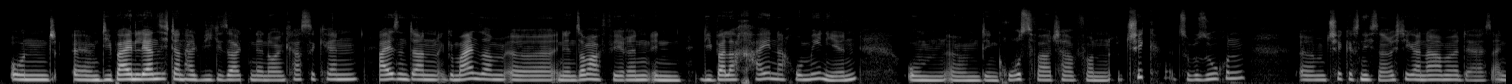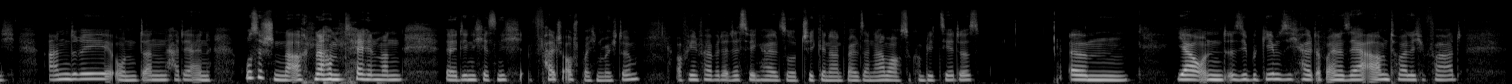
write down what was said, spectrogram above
Und ähm, die beiden lernen sich dann halt, wie gesagt, in der neuen Klasse kennen, reisen dann gemeinsam äh, in den Sommerferien in die Walachei nach Rumänien, um ähm, den Großvater von Chick zu besuchen. Ähm, Chick ist nicht sein richtiger Name, der ist eigentlich André und dann hat er einen russischen Nachnamen, den, man, äh, den ich jetzt nicht falsch aussprechen möchte. Auf jeden Fall wird er deswegen halt so Chick genannt, weil sein Name auch so kompliziert ist. Ähm, ja, und sie begeben sich halt auf eine sehr abenteuerliche Fahrt,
